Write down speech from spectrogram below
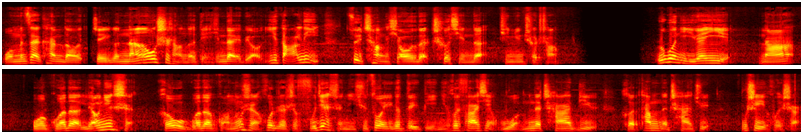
我们再看到这个南欧市场的典型代表意大利最畅销的车型的平均车长。如果你愿意拿我国的辽宁省和我国的广东省或者是福建省，你去做一个对比，你会发现我们的差距和他们的差距不是一回事儿。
